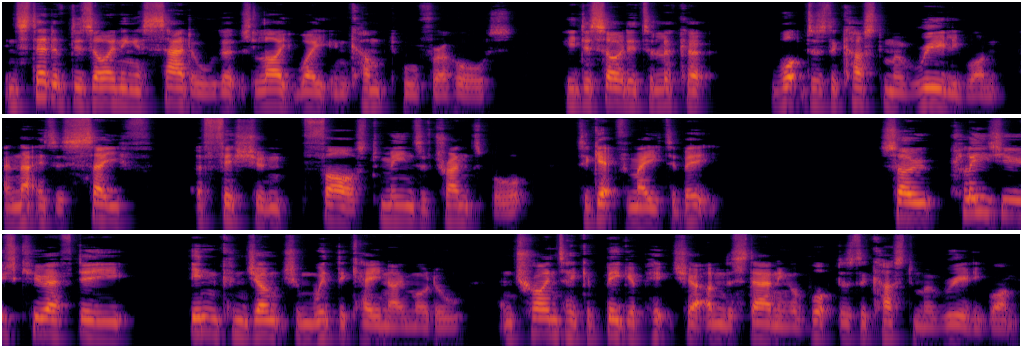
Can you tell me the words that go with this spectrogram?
Instead of designing a saddle that's lightweight and comfortable for a horse, he decided to look at what does the customer really want, and that is a safe, efficient, fast means of transport to get from A to B. So please use QFD in conjunction with the Kano model and try and take a bigger picture understanding of what does the customer really want.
